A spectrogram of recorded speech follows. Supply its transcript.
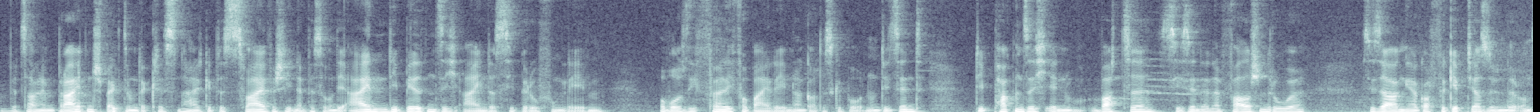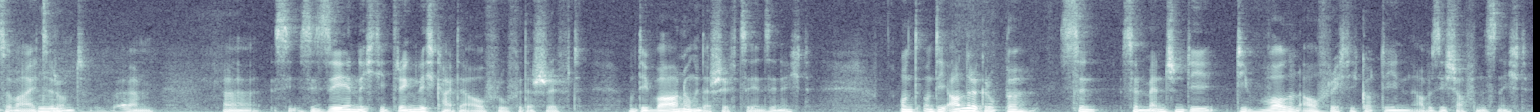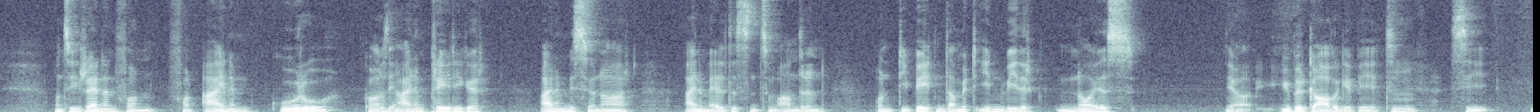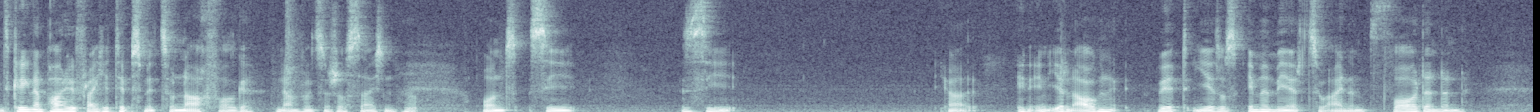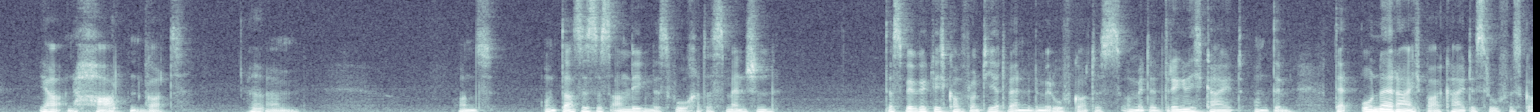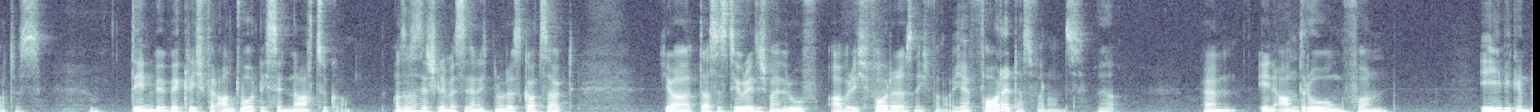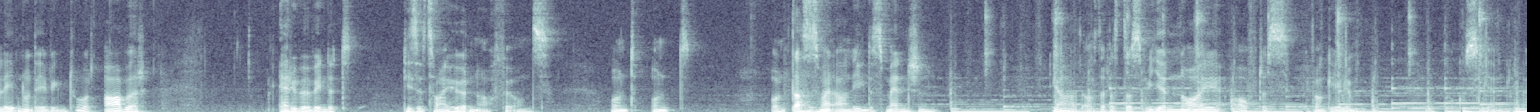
ich würde sagen, im breiten Spektrum der Christenheit gibt es zwei verschiedene Personen. Die einen, die bilden sich ein, dass sie Berufung leben, obwohl sie völlig vorbeileben an Gottes Geboten. Und die sind, die packen sich in Watte, sie sind in einer falschen Ruhe, sie sagen, ja, Gott vergibt ja Sünder und so weiter. Mhm. Und ähm, äh, sie, sie sehen nicht die Dringlichkeit der Aufrufe der Schrift. Und die Warnungen der Schrift sehen sie nicht. Und, und die andere Gruppe sind, sind Menschen, die, die wollen aufrichtig Gott dienen, aber sie schaffen es nicht. Und sie rennen von, von einem Guru, quasi Mhm. einem Prediger, einem Missionar, einem Ältesten zum anderen. Und die beten dann mit ihnen wieder neues ja, Übergabegebet. Mhm. Sie kriegen ein paar hilfreiche Tipps mit zur Nachfolge, in Anführungs- und Schlusszeichen. Ja. Und sie, sie, ja, in, in ihren Augen wird Jesus immer mehr zu einem fordernden, ja, einen harten Gott. Ja. Ähm, und, und das ist das Anliegen des Buches, dass Menschen, dass wir wirklich konfrontiert werden mit dem Ruf Gottes und mit der Dringlichkeit und dem, der Unerreichbarkeit des Rufes Gottes, denen wir wirklich verantwortlich sind, nachzukommen. Also das ist Ja. das Schlimme. Es ist ja nicht nur, dass Gott sagt, ja, das ist theoretisch mein Ruf, aber ich fordere das nicht von euch. Er fordert das von uns. Ja. Ähm, in Androhung von ewigem Leben und ewigem Tod. Aber er überwindet diese zwei Hürden auch für uns. Und, und, und das ist mein Anliegen, dass Menschen, ja, also dass, dass wir neu auf das Evangelium fokussieren.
